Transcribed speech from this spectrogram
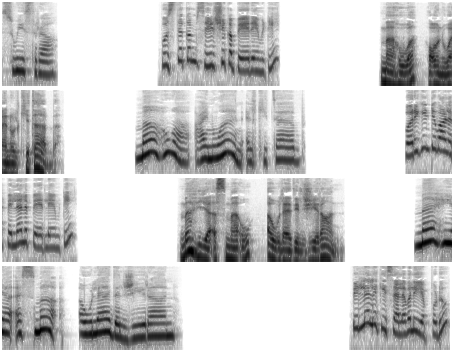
سويسرا؟ పుస్తకం శీర్షిక పేరేమిటి ما هو عنوان الكتاب؟ ما هو عنوان الكتاب؟ పొరిగింటి వాళ్ళ పిల్లల పేర్లేమిటి ما هي أسماء أولاد الجيران؟ ما هي أسماء أولاد الجيران؟ పిల్లలకి సెలవులు ఎప్పుడు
